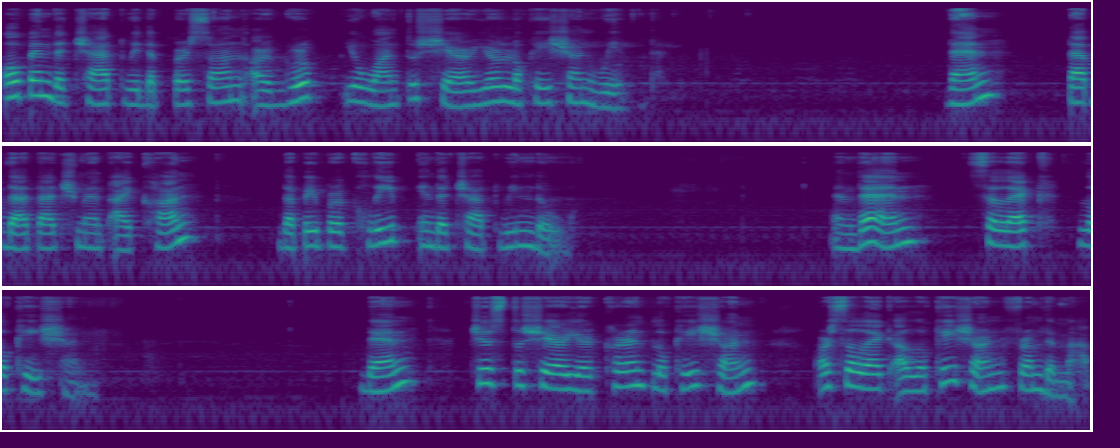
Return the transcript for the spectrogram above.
open the chat with the person or group you want to share your location with. Then, tap the attachment icon, the paper clip in the chat window. And then, select location. Then, Choose to share your current location or select a location from the map.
